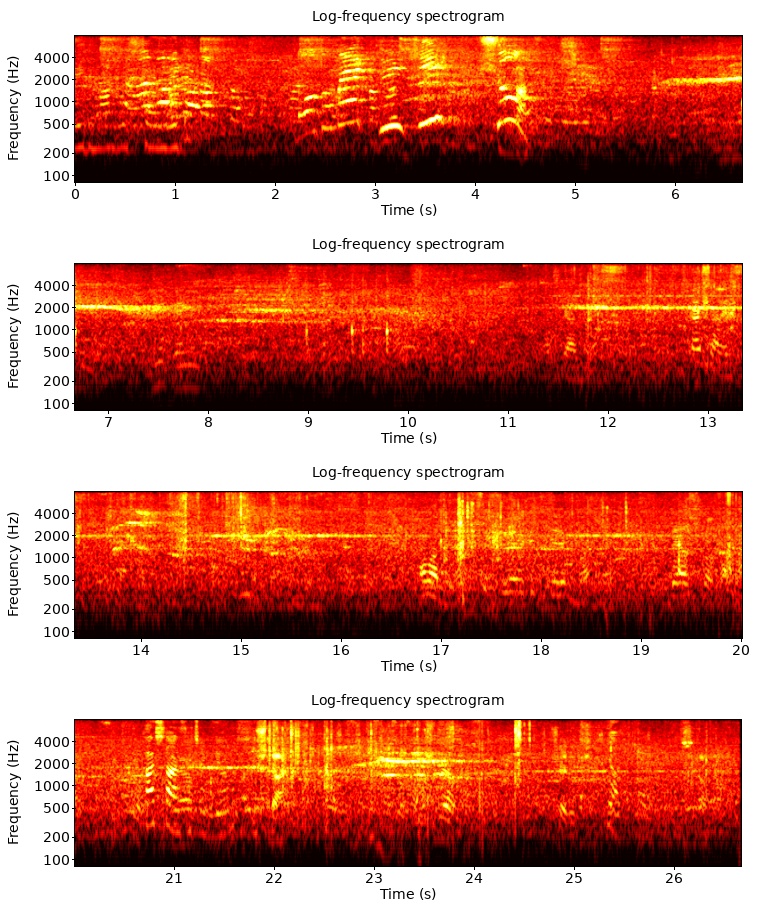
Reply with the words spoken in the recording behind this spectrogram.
Neydi Magnum Store muydu? Doldurmak büyücü şu. Hoş geldiniz. Kaç tane? Ama şu süreli bitkilerim var. Beyaz çikolata var. Kaç tane seçebiliyoruz? Üç tane. Şöyle bir şey. Yok. Ee,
